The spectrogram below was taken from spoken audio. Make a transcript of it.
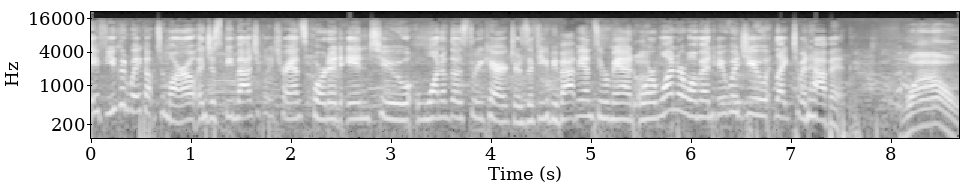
If you could wake up tomorrow and just be magically transported into one of those three characters, if you could be Batman, Superman, or Wonder Woman, who would you like to inhabit? Wow.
